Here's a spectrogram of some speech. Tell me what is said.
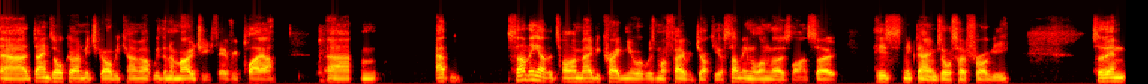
uh, Dane Zorko and Mitch Golby came up with an emoji for every player. Um, at something at the time, maybe Craig Newitt was my favourite jockey or something along those lines. So his nickname's also Froggy. So then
